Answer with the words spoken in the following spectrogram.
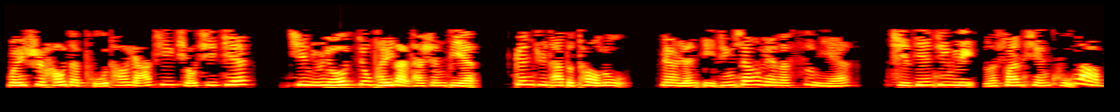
韦世豪在葡萄牙踢球期间，其女友就陪在他身边。根据他的透露，两人已经相恋了四年，期间经历了酸甜苦辣，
